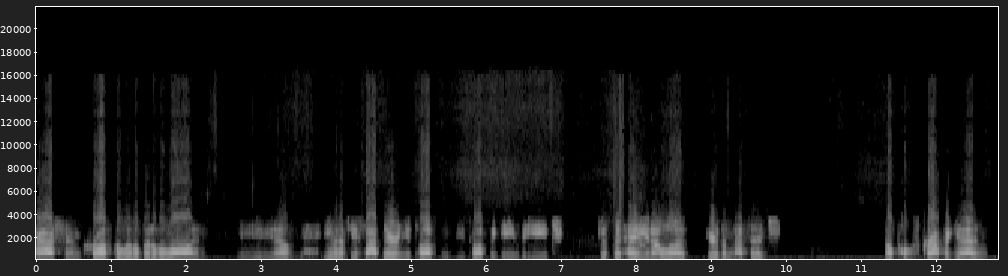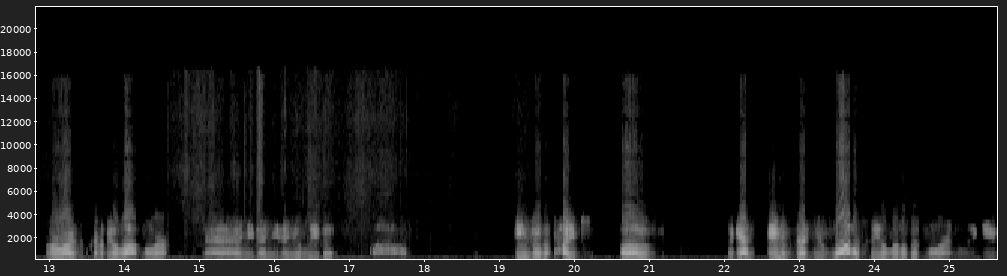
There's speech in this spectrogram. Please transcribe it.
Kassian crossed a little bit of a line. You, you know, even if you sat there and you tossed you tossed a game to each, just said, hey, you know what? Here's a message. Don't post crap again, otherwise it's going to be a lot more, and and and, and you leave it. Uh, these are the types of again views that you want to see a little bit more in the league. You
